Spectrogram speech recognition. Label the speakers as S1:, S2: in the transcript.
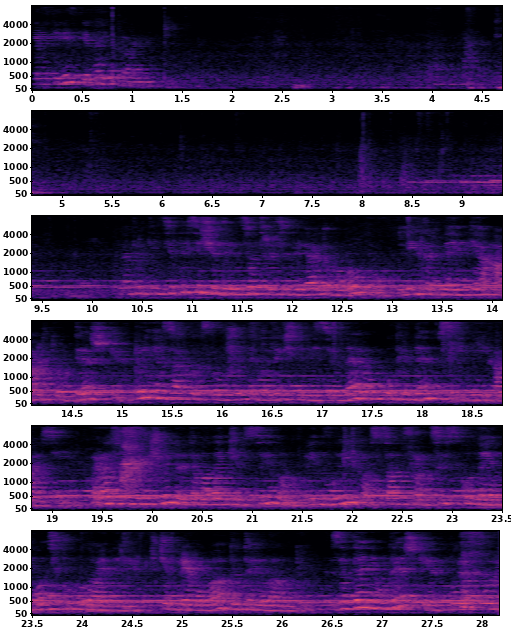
S1: Стилістки на екрані.
S2: Наприкінці 1939 року лікар на ім'я Артур Дешке прийняв заклик служити медичним місіонером у Південно-Східній Азії. Разом з дружиною та маленьким сином він виїхав з Сан-Франциско на японському лайнері, що прямував до Таїланду. Завданням Дешке було створення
